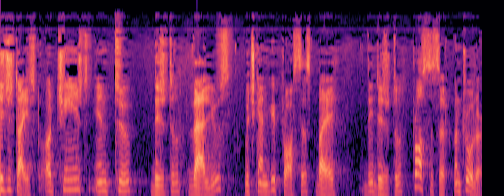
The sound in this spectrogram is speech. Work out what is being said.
digitized or changed into digital values, which can be processed by the digital processor controller.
